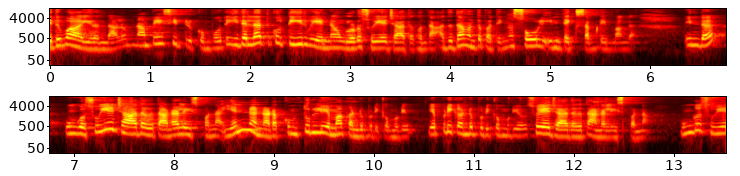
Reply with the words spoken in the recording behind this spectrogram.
எதுவாக இருந்தாலும் நான் பேசிகிட்டு இருக்கும்போது இது எல்லாத்துக்கும் தீர்வு என்ன? உங்களோட சுய ஜாதகம் தான். அதுதான் வந்து பார்த்திங்கன்னா சோல் இன்டெக்ஸ் அப்படிம்பாங்க. இந்த உங்கள் சுய ஜாதகத்தை அனலைஸ் பண்ணால் என்ன நடக்கும்? துல்லியமாக கண்டுபிடிக்க முடியும். எப்படி கண்டுபிடிக்க முடியும்? சுய ஜாதகத்தை அனலைஸ் பண்ணால் உங்கள் சுய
